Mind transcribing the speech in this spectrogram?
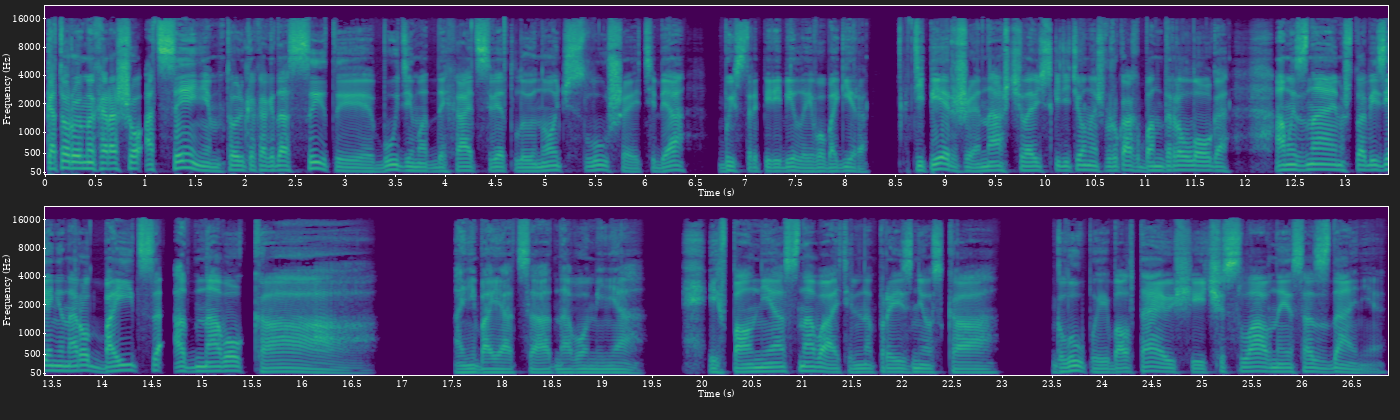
которую мы хорошо оценим, только когда сытые будем отдыхать светлую ночь, слушая тебя, быстро перебила его Багира. Теперь же наш человеческий детеныш в руках бандерлога, а мы знаем, что обезьяний народ боится одного Ка. Они боятся одного меня. И вполне основательно произнес Ка. Глупые, болтающие, тщеславные создания.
